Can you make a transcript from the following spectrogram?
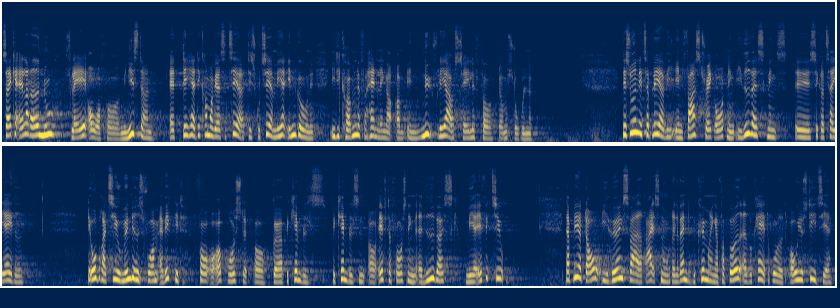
Så jeg kan allerede nu flage over for ministeren, at det her det kommer vi altså til at diskutere mere indgående i de kommende forhandlinger om en ny flereaftale for domstolene. Desuden etablerer vi en fast-track-ordning i hvidvaskningssekretariatet. Det operative myndighedsforum er vigtigt for at opruste og gøre bekæmpelsen og efterforskningen af hvidvask mere effektiv. Der bliver dog i høringssvaret rejst nogle relevante bekymringer fra både Advokatrådet og Justitia.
